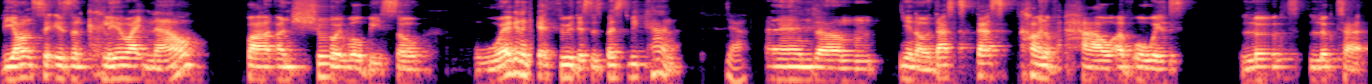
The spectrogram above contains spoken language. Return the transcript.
the answer isn't clear right now, but I'm sure it will be. So we're going to get through this as best we can. Yeah. And, um, you know, that's, that's kind of how I've always looked, looked at,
